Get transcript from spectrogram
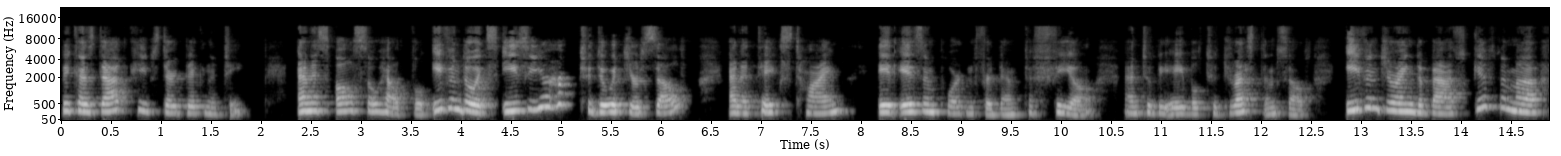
because that keeps their dignity and it's also helpful, even though it's easier to do it yourself and it takes time. It is important for them to feel and to be able to dress themselves. Even during the bath, give them a,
